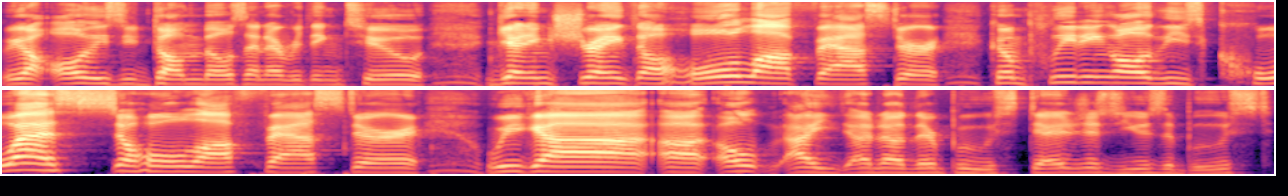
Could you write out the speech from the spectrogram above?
We got all these new dumbbells and everything, too. Getting strength a whole lot faster. Completing all these quests a whole lot faster. We got, uh, oh, I, another boost. Did I just use a boost?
